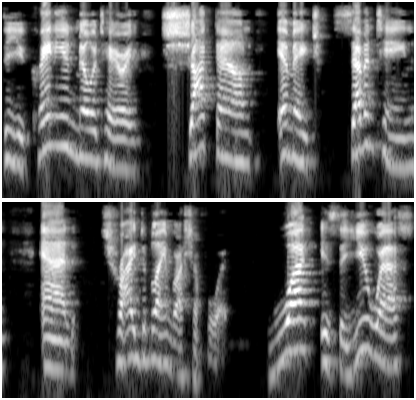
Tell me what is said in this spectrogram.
the Ukrainian military shot down MH17 and tried to blame Russia for it? What is the US,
